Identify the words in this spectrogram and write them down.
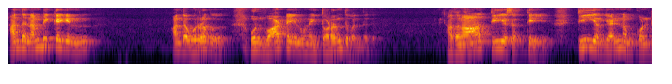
அந்த நம்பிக்கையின் அந்த உறவு உன் வாழ்க்கையில் உன்னை தொடர்ந்து வந்தது. அதனால் தீய சக்தி தீய எண்ணம் கொண்ட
